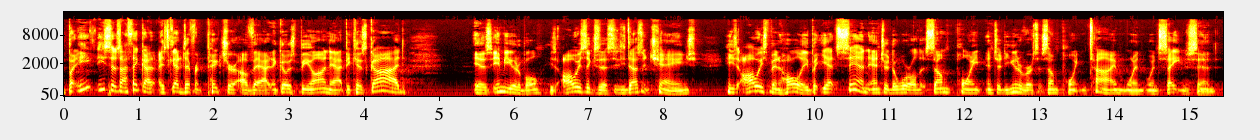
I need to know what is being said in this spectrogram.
But he, he says, I think he's got a different picture of that. It goes beyond that because God is immutable. He's always existed. He doesn't change. He's always been holy, but yet sin entered the world at some point, entered the universe at some point in time when, when Satan sinned.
